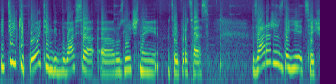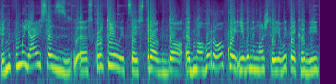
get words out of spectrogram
і тільки потім відбувався е, розлучний цей процес. Зараз же здається, якщо я не помиляюся, е, скоротили цей строк до одного року, і ви не можете уявити, як радіють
